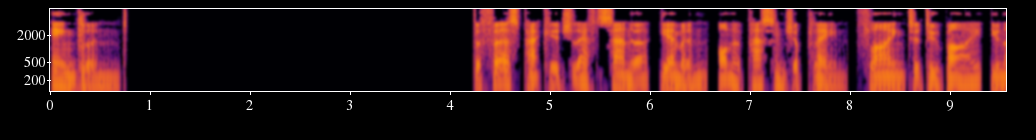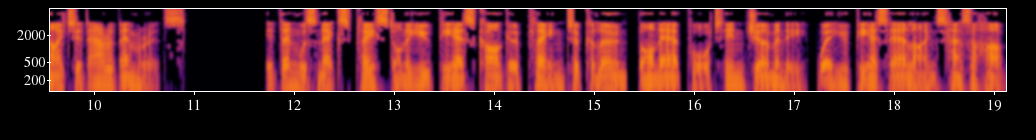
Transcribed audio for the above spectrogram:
England The first package left Sana'a, Yemen, on a passenger plane, flying to Dubai, United Arab Emirates. It then was next placed on a UPS cargo plane to Cologne, Bonn Airport in Germany, where UPS Airlines has a hub.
